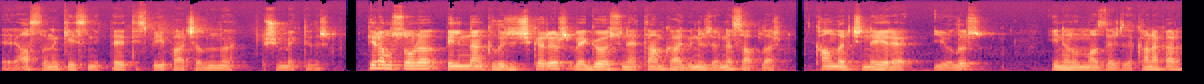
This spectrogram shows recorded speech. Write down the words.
e, aslanın kesinlikle Tisbe'yi parçaladığını düşünmektedir. Piramus sonra belinden kılıcı çıkarır ve göğsüne tam kalbin üzerine saplar. Kanlar içinde yere yığılır inanılmaz derecede kan akar.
